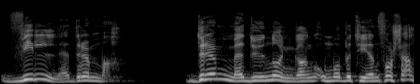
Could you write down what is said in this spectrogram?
ville drømmer Drømmer du noen gang om å bety en forskjell?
